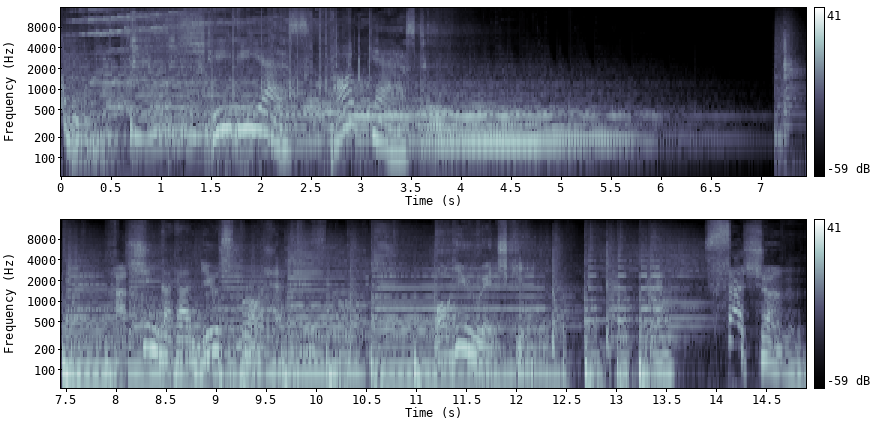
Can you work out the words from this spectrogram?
TBS Podcast 発信型ニュースプロジェクト荻上チキセッション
